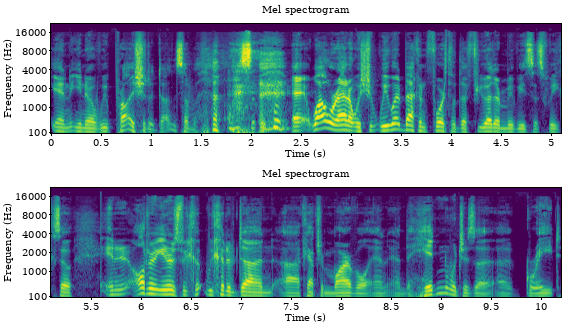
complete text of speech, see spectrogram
and you know we probably should have done some of those. Uh, while we're at it, we should we went back and forth with a few other movies this week. So in an alternate universe, we could, we could have done uh, Captain Marvel and and The Hidden, which is a, a great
